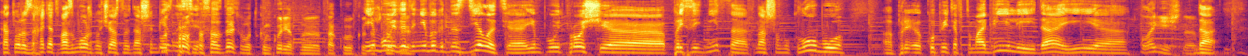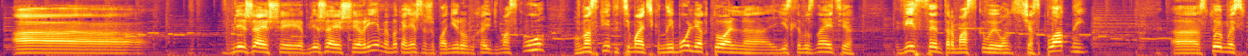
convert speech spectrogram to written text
которые захотят, возможно, участвовать в нашем Вот бизнесе, просто создать вот конкурентную такую им будет это невыгодно сделать, э, им будет проще э, присоединиться к нашему клубу, э, при- купить автомобили, да, и Логично. да. А в ближайшее, в ближайшее время мы, конечно же, планируем выходить в Москву. В Москве эта тематика наиболее актуальна. Если вы знаете, весь центр Москвы, он сейчас платный. А, Стоимость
